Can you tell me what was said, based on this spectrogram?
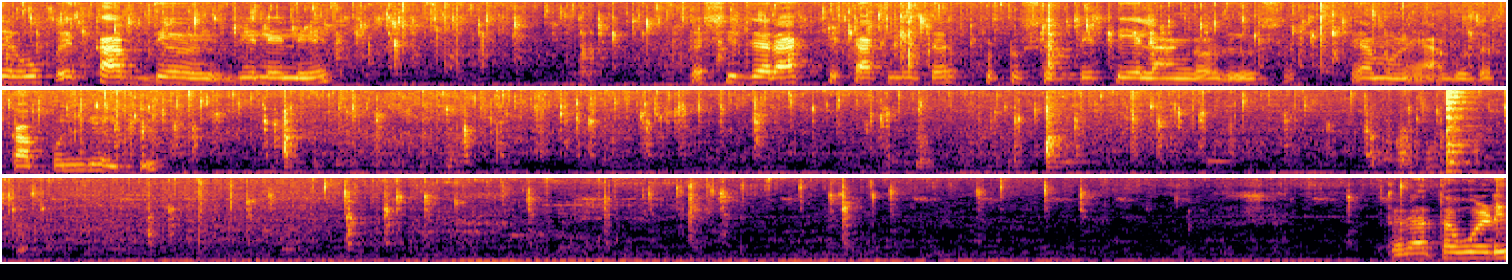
त्याच्यामध्ये उप एक काप दे दिलेले आहेत. तशी जर आखी टाकली तर फुटू शकते तेल अंगावर येऊ शकते. त्यामुळे अगोदर कापून घ्यायची. तर आता वडे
